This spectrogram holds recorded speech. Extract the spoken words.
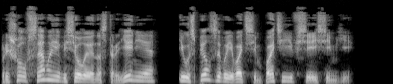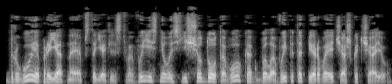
пришел в самое веселое настроение и успел завоевать симпатии всей семьи. Другое приятное обстоятельство выяснилось еще до того, как была выпита первая чашка чаю.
